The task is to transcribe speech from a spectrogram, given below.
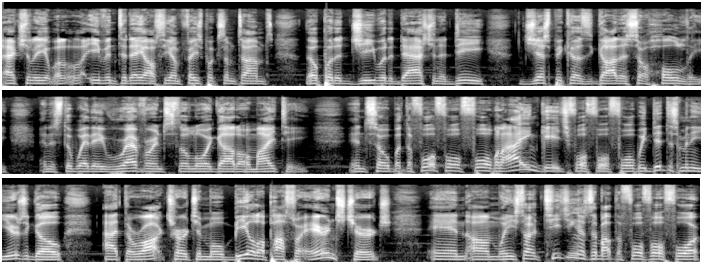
actually, well, even today, I'll see on Facebook sometimes they'll put a G with a dash and a D just because God is so holy. And it's the way they reverence the Lord God Almighty. And so, but the 444, when I engaged 444, we did this many years ago at the Rock Church in Mobile, Apostle Aaron's church. And um, when he started teaching us about the 444,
